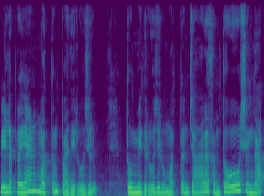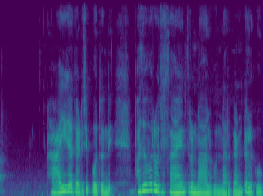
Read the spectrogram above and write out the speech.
వీళ్ళ ప్రయాణం మొత్తం పది రోజులు. తొమ్మిది రోజులు మొత్తం చాలా సంతోషంగా హాయిగా గడిచిపోతుంది. పదవ రోజు సాయంత్రం నాలుగున్నర గంటలకు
